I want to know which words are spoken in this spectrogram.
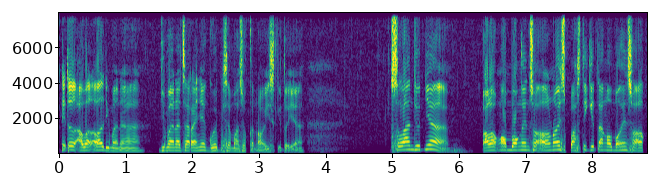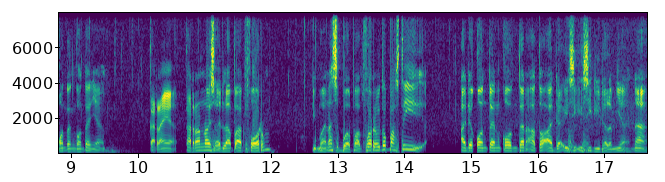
Itu awal-awal di mana gimana caranya gue bisa masuk ke noise gitu ya. Selanjutnya kalau ngomongin soal noise pasti kita ngomongin soal konten-kontennya karena karena noise adalah platform di mana sebuah platform itu pasti ada konten-konten atau ada isi-isi di dalamnya. Nah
